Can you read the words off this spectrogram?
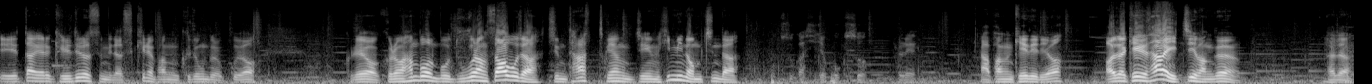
이- 딱 이렇게 길들였습니다. 스킬은 방금 그 정도였고요. 그래요. 그럼 한번 뭐 누구랑 싸워보자. 지금 다 그냥 지금 힘이 넘친다. 복수 가시죠 복수 블랙 아 방금 걔들이요? 맞아 걔들 살아있지 방금 가자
